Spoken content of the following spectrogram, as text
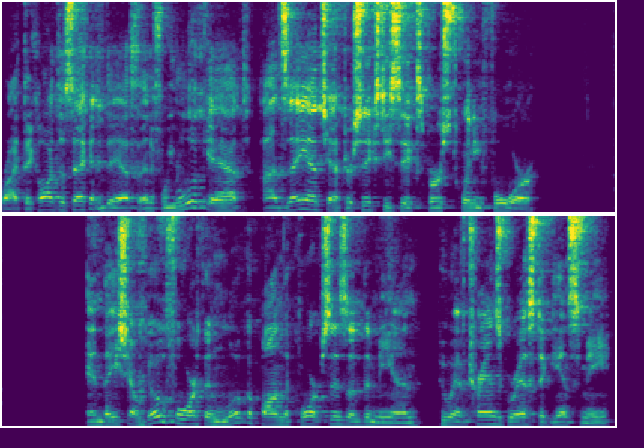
Right. They call it the second death. And if we look at Isaiah chapter 66, verse 24, and they shall go forth and look upon the corpses of the men who have transgressed against me,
